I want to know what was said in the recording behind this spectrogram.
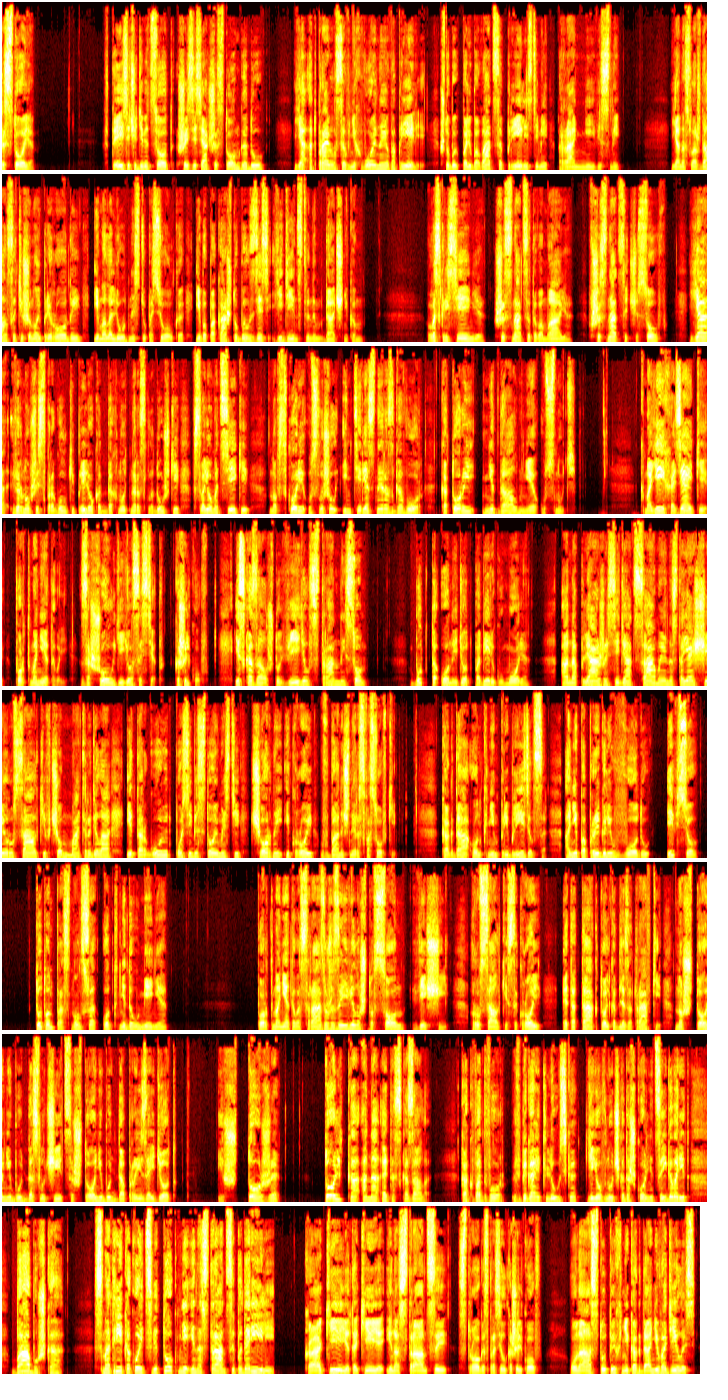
Шестое. В 1966 году я отправился в Нехвойное в апреле, чтобы полюбоваться прелестями ранней весны. Я наслаждался тишиной природы и малолюдностью поселка, ибо пока что был здесь единственным дачником. В воскресенье, 16 мая, в 16 часов, я, вернувшись с прогулки, прилег отдохнуть на раскладушке в своем отсеке, но вскоре услышал интересный разговор, который не дал мне уснуть. К моей хозяйке, Портмонетовой, зашел ее сосед, Кошельков, и сказал, что видел странный сон, будто он идет по берегу моря, а на пляже сидят самые настоящие русалки, в чем мать родила, и торгуют по себестоимости черной икрой в баночной расфасовке. Когда он к ним приблизился, они попрыгали в воду, и все. Тут он проснулся от недоумения. Портмонетова сразу же заявила, что сон вещий. Русалки с икрой это так, только для затравки, но что-нибудь да случится, что-нибудь да произойдет. И что же? Только она это сказала, как во двор вбегает Люська, ее внучка-дошкольница, и говорит, «Бабушка, смотри, какой цветок мне иностранцы подарили!» «Какие такие иностранцы?» — строго спросил Кошельков. У нас тут их никогда не водилось.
